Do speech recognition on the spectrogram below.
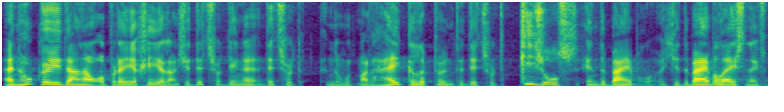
En hoe kun je daar nou op reageren als je dit soort dingen, dit soort, noem het maar heikele punten, dit soort kiezels in de Bijbel. Als je de Bijbel leest en denkt,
